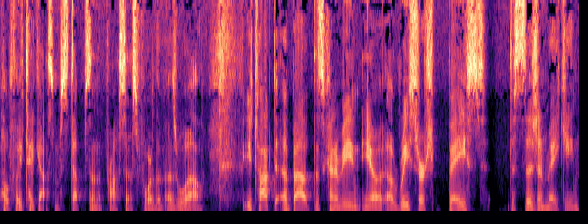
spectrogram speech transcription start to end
hopefully take out some steps in the process for them as well. You talked about this kind of being, you know, a research based decision making.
